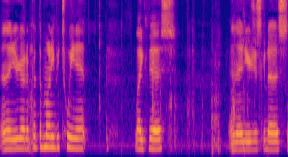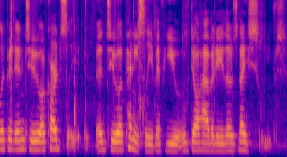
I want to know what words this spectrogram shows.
and then you're gonna put the money between it, like this. And then you're just gonna slip it into a card sleeve, into a penny sleeve if you don't have any of those nice sleeves.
